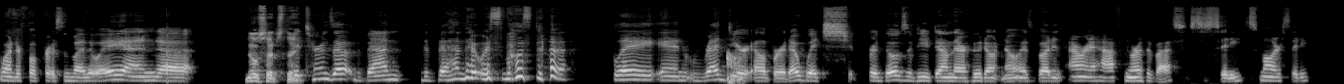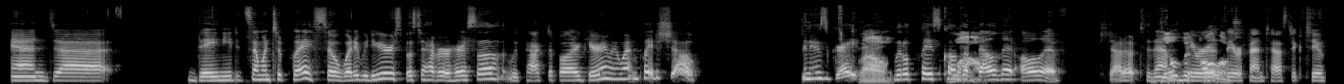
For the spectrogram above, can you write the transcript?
wonderful person, by the way. And uh, No such thing. it turns out the band the band that was supposed to play in Red Deer, Alberta, which for those of you down there who don't know is about an hour and a half north of us. It's a city, smaller city, and uh, they needed someone to play. So what did we do? We were supposed to have a rehearsal. We packed up all our gear and we went and played a show, and it was great. Wow. Little place called Wow. the Velvet Olive. Shout out to them. Velvet they were Olive. they were fantastic too.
